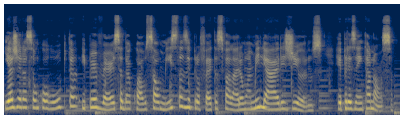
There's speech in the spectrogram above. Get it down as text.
e a geração corrupta e perversa da qual salmistas e profetas falaram há milhares de anos, representa a nossa.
